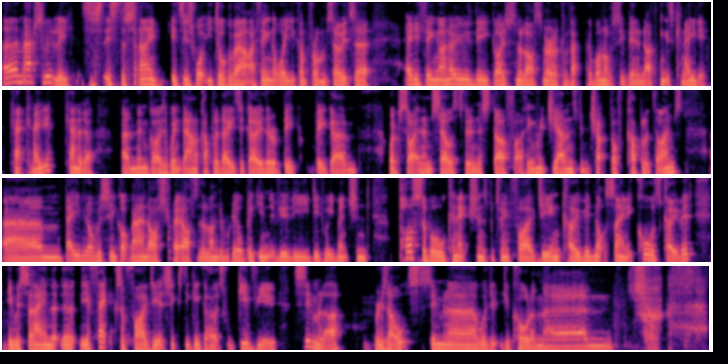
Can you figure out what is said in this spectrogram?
Um, absolutely. It's it's the same. It is what you talk about. I think not where you come from. So it's a anything. I know the guys from the Last American Vagabond, obviously been in. I think it's Canada, Ca- Canada, Canada. And them guys went down a couple of days ago. They're a big, big um, website in themselves doing this stuff. I think Richie Allen's been chucked off a couple of times. Um, David obviously got banned off straight after the London Real big interview that he did. We mentioned possible connections between 5G and COVID. Not saying it caused COVID. He was saying that the, the effects of 5G at 60 gigahertz will give you similar results, similar, what do you call them, um,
